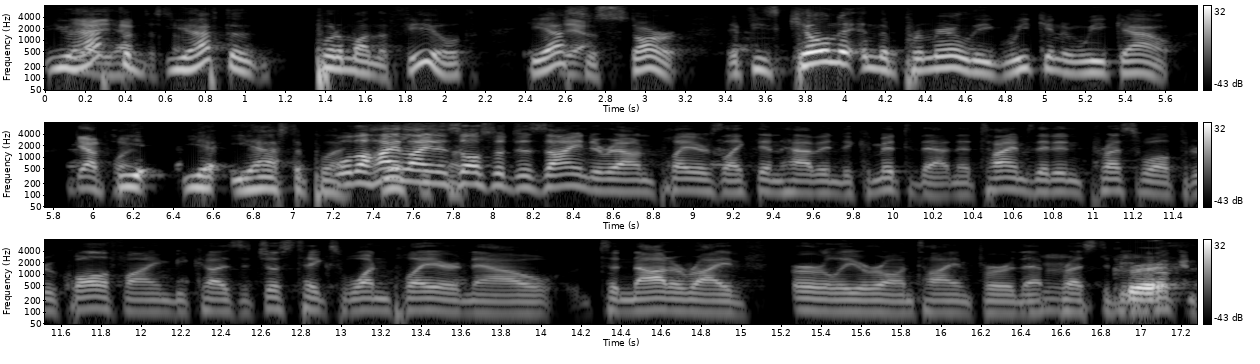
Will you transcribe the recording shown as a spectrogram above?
you Yeah, have you to have to you have to put him on the field. He has Yeah. to start. If he's killing it in the Premier League week in and week out, got to play. he, yeah, he has to play. Well, the high line is also designed around players like them having to commit to that. And at times they didn't press well through qualifying because it just takes one player now to not arrive early or on time for that Mhm. press to be Correct. broken.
